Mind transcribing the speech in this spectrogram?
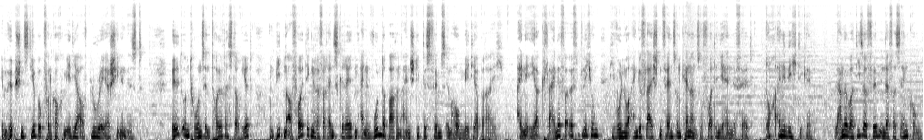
im hübschen Steelbook von Koch Media auf Blu-ray erschienen ist. Bild und Ton sind toll restauriert und bieten auf heutigen Referenzgeräten einen wunderbaren Einstieg des Films im Home-Media-Bereich. Eine eher kleine Veröffentlichung, die wohl nur eingefleischten Fans und Kennern sofort in die Hände fällt. Doch eine wichtige. Lange war dieser Film in der Versenkung.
